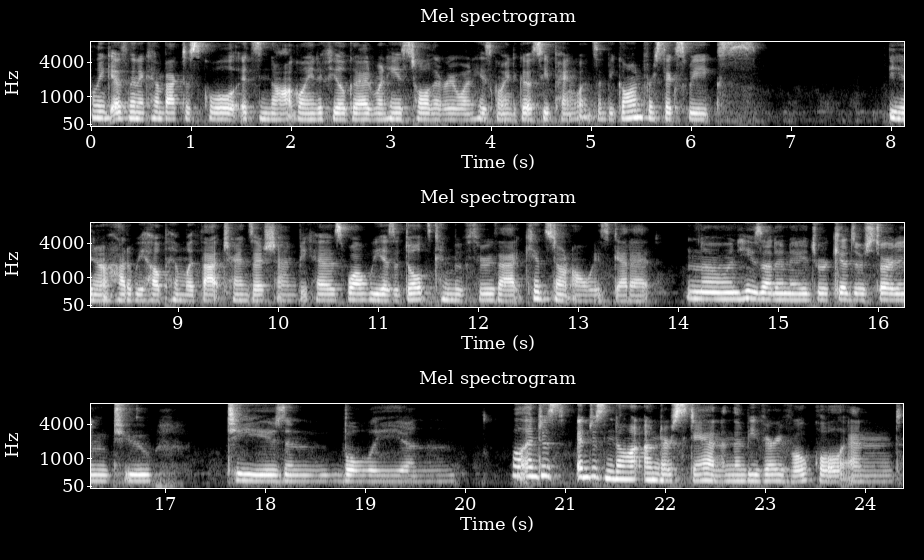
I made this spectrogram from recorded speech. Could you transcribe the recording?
Link is going to come back to school. It's not going to feel good when he's told everyone he's going to go see penguins and be gone for six weeks. You know, how do we help him with that transition? Because while we as adults can move through that, kids don't always get it. No, and he's at an age where kids are starting to tease and bully and Well, and just and just not understand, and then be very vocal and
